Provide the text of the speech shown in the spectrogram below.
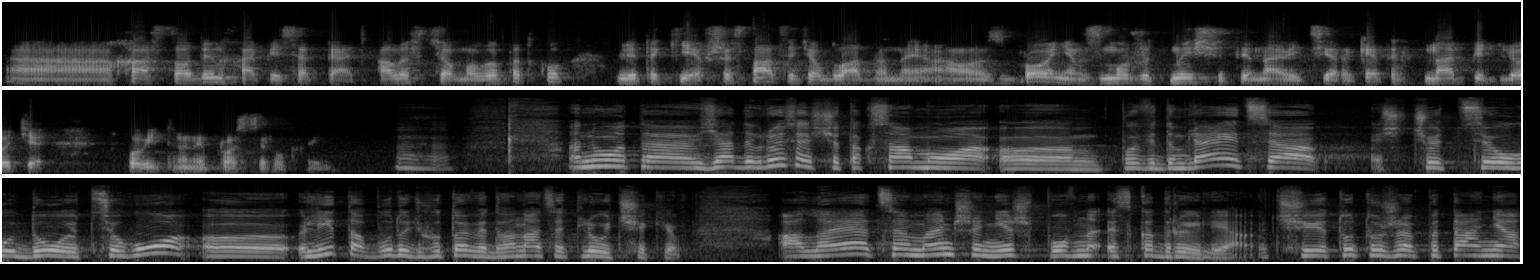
А, Х-101, Х-55. Але в цьому випадку літаки F-16, обладнані озброєнням, зможуть нищити навіть ці ракети на підльоті в повітряний простір України. Угу. Ну от е, я дивлюся, що так само е, повідомляється, що цього до цього е, літа будуть готові 12 льотчиків, але це менше ніж повна ескадрилія. Чи тут уже питання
